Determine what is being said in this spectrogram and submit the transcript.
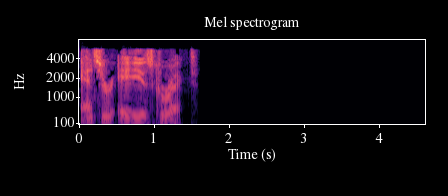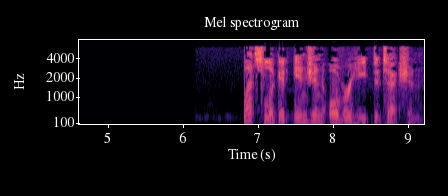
Answer A is correct. Let's look at engine overheat detection.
